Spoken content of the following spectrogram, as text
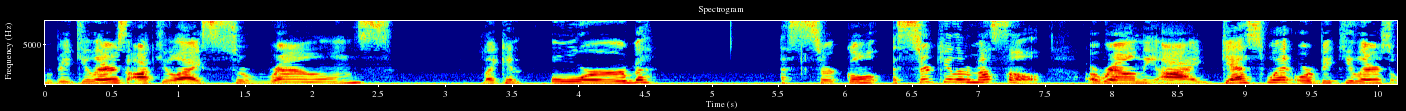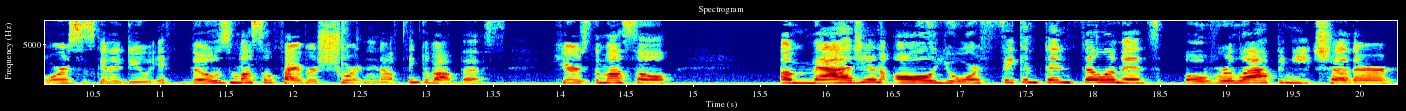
Orbicularis oculi surrounds like an orb, a circle, a circular muscle around the eye. Guess what orbicularis oris is going to do if those muscle fibers shorten? Now think about this. Here's the muscle. Imagine all your thick and thin filaments overlapping each other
